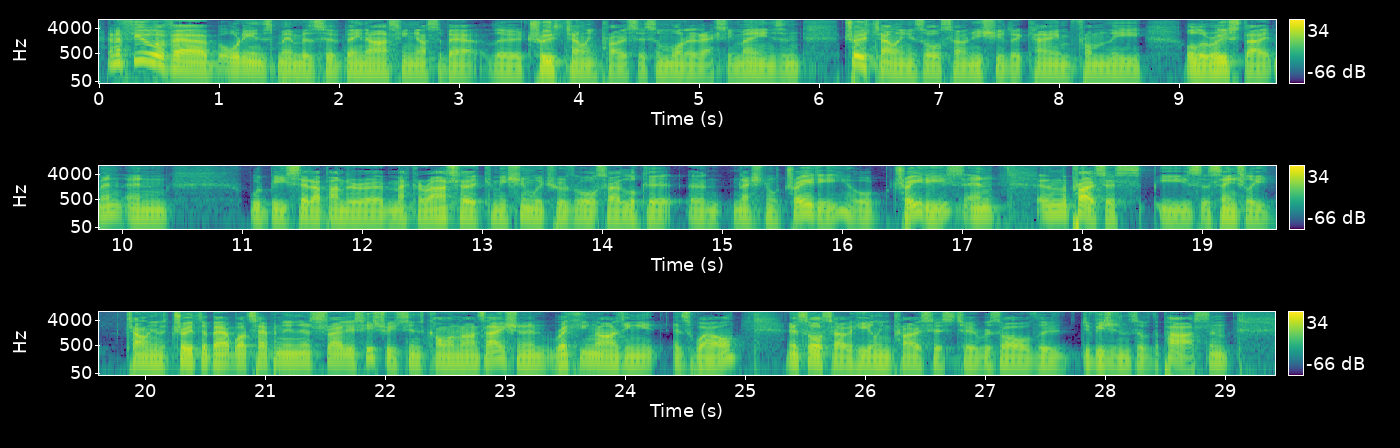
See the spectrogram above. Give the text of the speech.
And a few of our audience members have been asking us about the truth telling process and what it actually means. And truth telling is also an issue that came from the Uluru Statement and would be set up under a Makarrata Commission, which would also look at a national treaty or treaties. And, and the process is essentially telling the truth about what's happened in Australia's history since colonisation and recognising it as well. And it's also a healing process to resolve the divisions of the past. And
